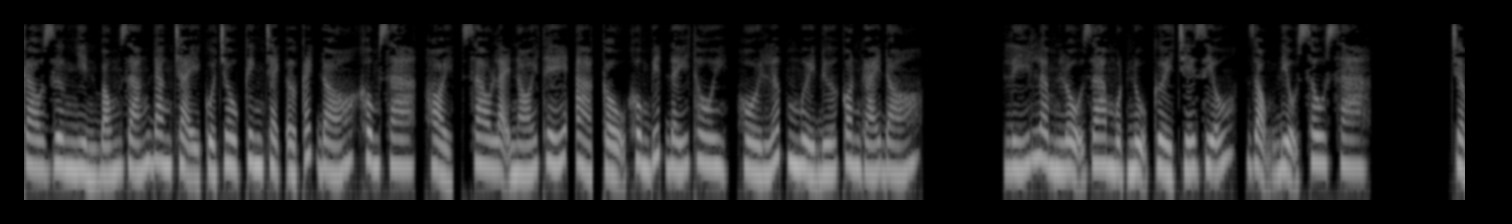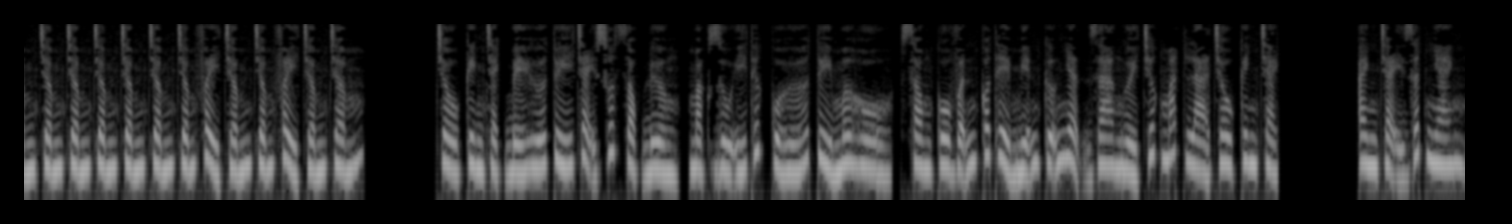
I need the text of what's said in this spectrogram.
Cao Dương nhìn bóng dáng đang chạy của Châu Kinh Trạch ở cách đó không xa, hỏi, sao lại nói thế, à, cậu không biết đấy thôi, hồi lớp 10 đứa con gái đó. Lý Lâm lộ ra một nụ cười chế giễu, giọng điệu sâu xa. Chấm chấm chấm chấm chấm chấm chấm phẩy chấm chấm phẩy chấm chấm. Châu Kinh Trạch bế hứa túy chạy suốt dọc đường, mặc dù ý thức của hứa tùy mơ hồ, song cô vẫn có thể miễn cưỡng nhận ra người trước mắt là Châu Kinh Trạch. Anh chạy rất nhanh,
